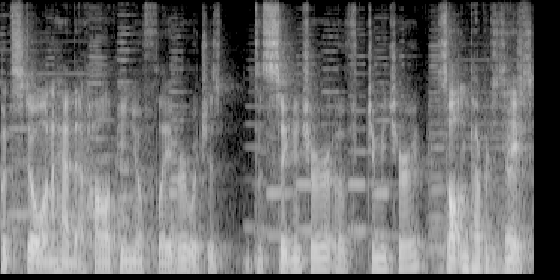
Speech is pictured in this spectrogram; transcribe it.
but still wanna have that jalapeno flavor, which is the signature of chimichurri. Salt and pepper to taste.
